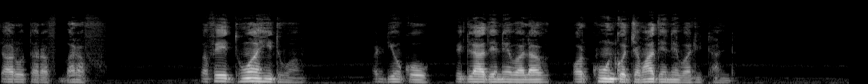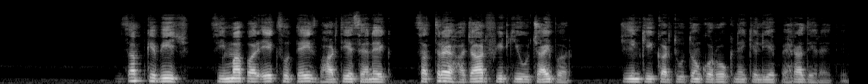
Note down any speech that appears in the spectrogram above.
चारों तरफ़ बर्फ़। सफ़ेद धुआँ ही धुआँ, हड्डियों को पिघला देने वाला और खून को जमा देने वाली ठंड। सब के बीच सीमा पर 123 भारतीय सैनिक सत्रह हज़ार फीट की ऊंचाई पर चीन की करतूतों को रोकने के लिए पहरा दे रहे थे।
